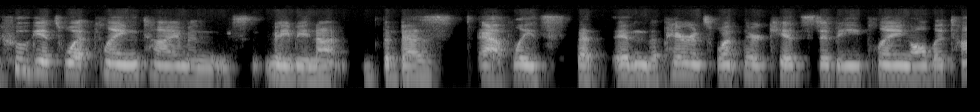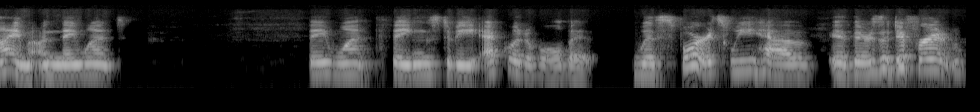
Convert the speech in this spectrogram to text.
who gets what playing time and maybe not the best athletes that and the parents want their kids to be playing all the time and they want they want things to be equitable but with sports we have eh, there's a different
